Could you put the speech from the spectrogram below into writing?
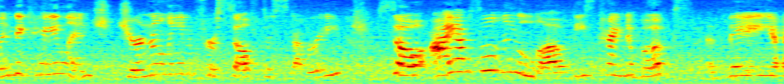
Linda K. Lynch, Journaling for Self-Discovery. So I absolutely love these kind of books. They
